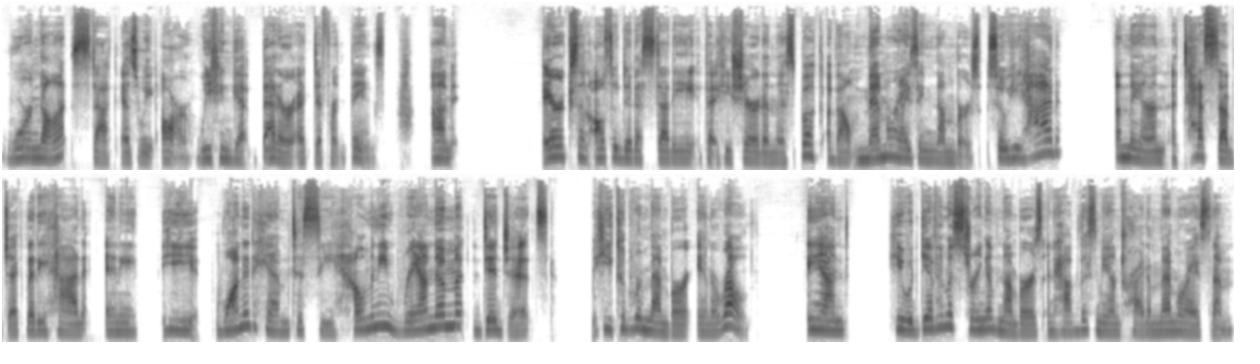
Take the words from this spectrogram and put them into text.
we're not stuck as we are. We can get better at different things. Um, Ericsson also did a study that he shared in this book about memorizing numbers. So he had a man, a test subject that he had, and he he wanted him to see how many random digits he could remember in a row. And he would give him a string of numbers and have this man try to memorize them.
